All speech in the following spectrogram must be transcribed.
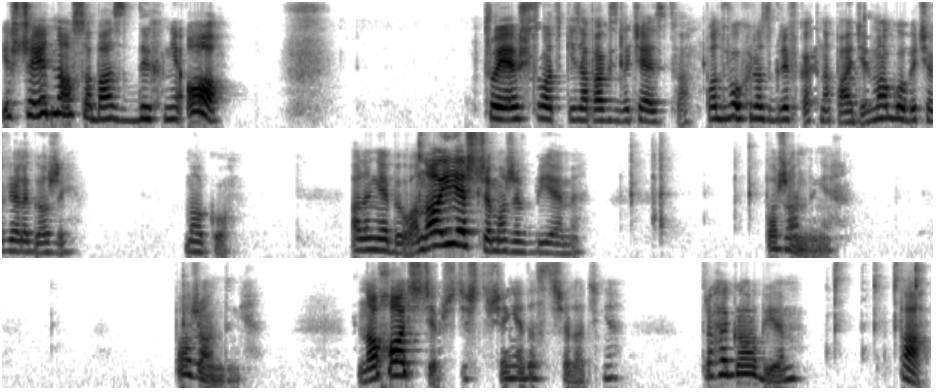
Jeszcze jedna osoba zdychnie. O! Czuję już słodki zapach zwycięstwa. Po dwóch rozgrywkach na padzie. Mogło być o wiele gorzej. Mogło. Ale nie było. No i jeszcze może wbijemy. Porządnie. Porządnie. No chodźcie, przecież tu się nie da strzelać, nie? Trochę go obiłem. Pa.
